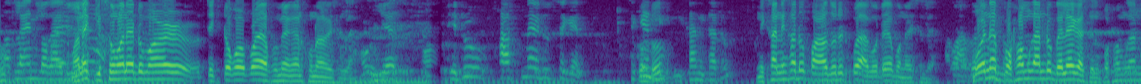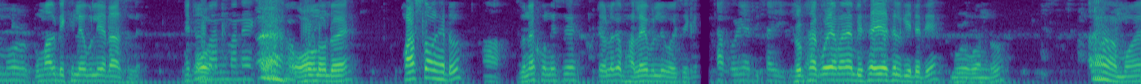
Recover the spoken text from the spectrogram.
হুক লাইন লগাই দিলে। মানে কিছুমানে তোমাৰ টিকটকৰ পৰাই অসমীয়া গান শুনা হৈছিলে। এইটো ফাৰ্ষ্ট নে এইটো ছেকেণ্ড কোনটো? নিশা নিশাটো? নিশা নিশাটো পাৰাজদিতকৈ আগতে বনাইছিলে। মোৰ এনে প্ৰথম গানটো বেলেগ আছিল প্ৰথম গান মোৰ তোমাক দেখিলে বুলি এটা আছিলে। সেইটো মানে অৰুণোদয়। ফাৰ্ষ্ট চং সেইটো যোনে শুনিছে তেওঁলোকে ভালেই বুলি কৈছে। কিন্তু চাকৰিয়া বিচাৰিছিল ধ্ৰুৱ ঠাকুৰে মানে বিচাৰি আছিল গীত এটি মোৰ বন্ধু। মই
